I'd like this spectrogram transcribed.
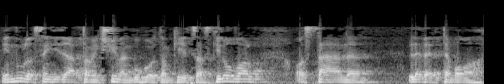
én nulla szénhidráttal még simán googoltam 200 kilóval, aztán levettem a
